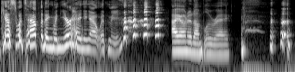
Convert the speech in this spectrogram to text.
guess what's happening when you're hanging out with me? I own it on Blu-ray.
